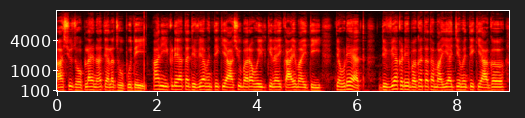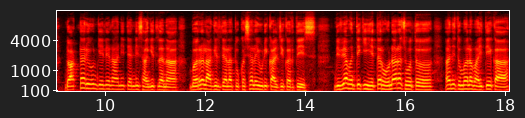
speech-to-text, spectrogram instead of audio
आशू झोपलाय ना त्याला झोपू दे. आणि इकडे आता दिव्या म्हणते की आशू बरा होईल की नाही काय माहिती. तेवढ्यात दिव्याकडे बघत आता माई आजी म्हणते की अगं डॉक्टर येऊन गेले ना आणि त्यांनी सांगितलं ना बरं लागेल त्याला तू कशाला एवढी काळजी करतेस? दिव्या म्हणते की हे तर होणारच होतं. आणि तुम्हाला माहिती आहे का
